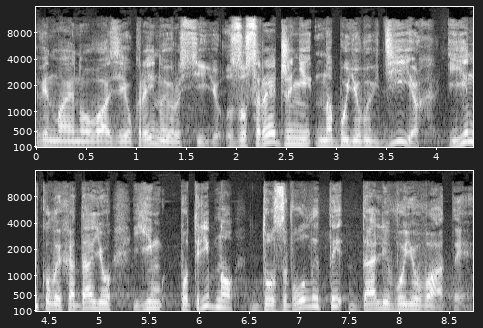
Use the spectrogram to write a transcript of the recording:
він має на увазі Україну і Росію, зосереджені на бойових діях, і інколи гадаю, їм потрібно дозволити далі воювати.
